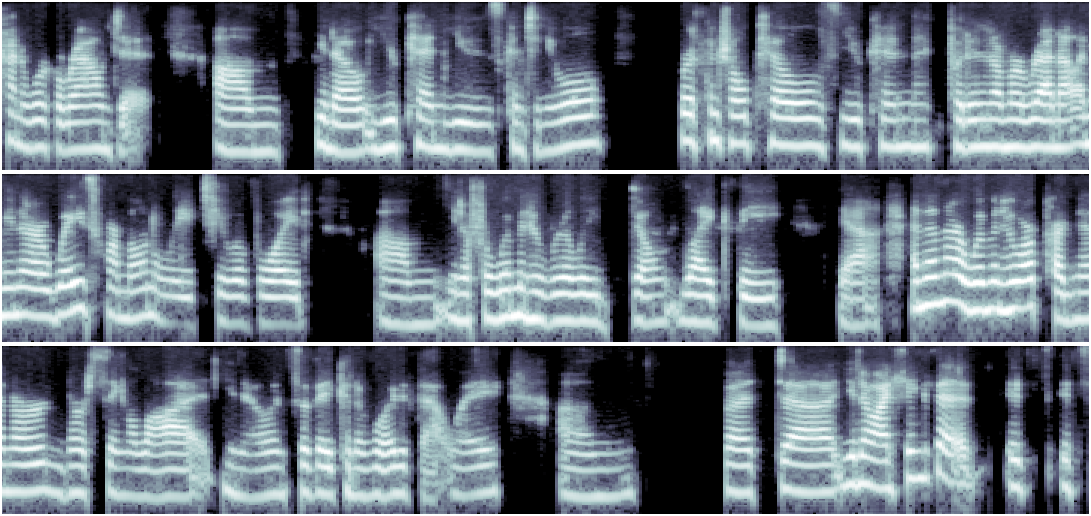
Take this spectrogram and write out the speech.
kind of work around it. Um, you know you can use continual birth control pills you can put in a Mirena. I mean there are ways hormonally to avoid um, you know for women who really don't like the yeah. And then there are women who are pregnant or nursing a lot you know and so they can avoid it that way. Um, but uh, you know i think that it's it's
